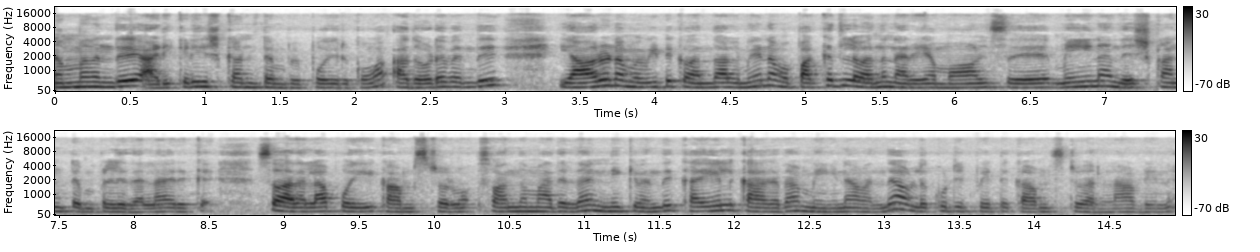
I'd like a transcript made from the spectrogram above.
நம்ம வந்து அடிக்கடி இஷ்கான் டெம்பிள் போயிருக்கோம். அதோட வந்து யாரும் நம்ம வீட்டுக்கு வந்தாலுமே நம்ம பக்கத்தில் வந்து நிறைய மால்ஸு மெயினாக அந்த இஷ்கான் டெம்பிள் இதெல்லாம் இருக்குது ஸோ அதெல்லாம் போய் காமிச்சிட்டு வருவோம். ஸோ அந்த மாதிரி தான் இன்றைக்கி வந்து கையலுக்காக தான் மெயினாக வந்து அவளை கூட்டிகிட்டு போயிட்டு காமிச்சிட்டு வரலாம் அப்படின்னு.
